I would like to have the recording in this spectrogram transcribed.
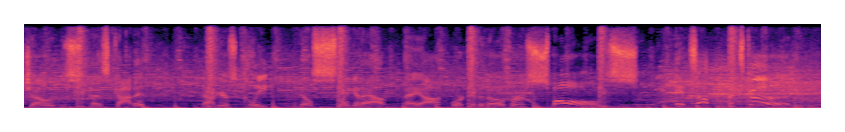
Jones has got it. Now here's Gleaton. He'll sling it out. Mayock working it over. Smalls. It's up. It's good.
